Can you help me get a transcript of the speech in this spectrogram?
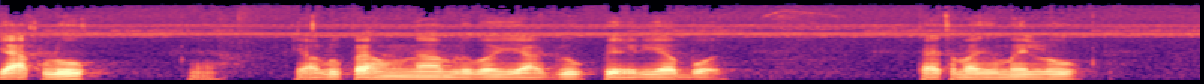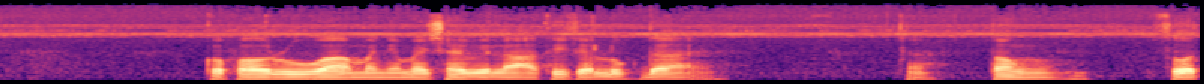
อยากลุก อยากลุกไปห้องน้ำหรือว่าอยากลุกเปลี่ยนเรียบท แต่ทำไมถึงไม่ลุก ก็เพราะรู้ว่ามันยังไม่ใช่เวลาที่จะลุกได้ ต้องสวด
